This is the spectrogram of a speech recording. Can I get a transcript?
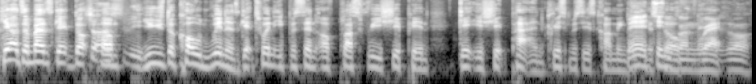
get onto manscaped.com. Trust me. Use the code winners. Get 20% off plus free shipping. Get your shit patterned. Christmas is coming. Bare Get things yourself on there right. as well.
